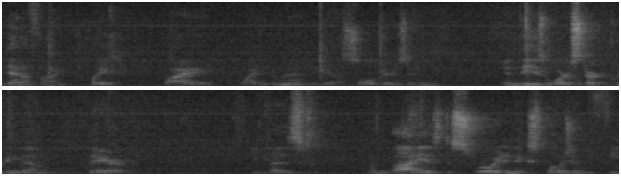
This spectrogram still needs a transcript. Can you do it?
identifying plate. Why, why did the men, the uh, soldiers in, And these wars start putting them there because when the body is destroyed in an explosion, feet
